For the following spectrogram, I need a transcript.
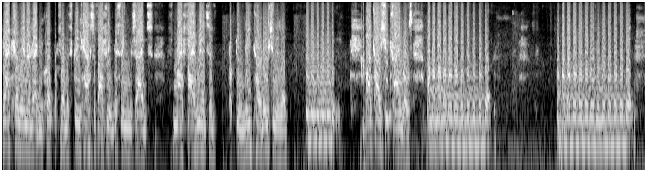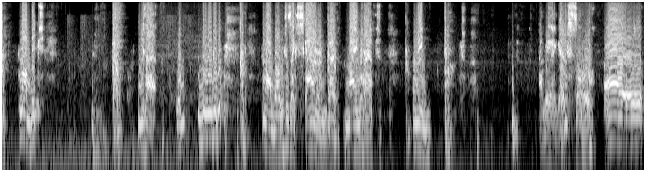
Yeah, kill the Ender Dragon quick before the Screencastify think this thing decides my five minutes of fucking retardation is up. I like how I shoot triangles. Come on, bitch. Use. Come on, bro. This is like Skyrim, but Minecraft. I mean, I mean, I guess so. Uh,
